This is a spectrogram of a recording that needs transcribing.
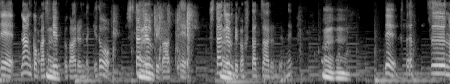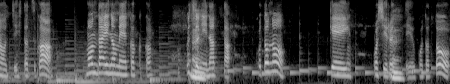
て何個かステップがあるんだけど、下準備があって下準備が2つあるんだよね。うん。で2つのうち1つが問題の明確化鬱になったことの原因を知るっていうことと、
